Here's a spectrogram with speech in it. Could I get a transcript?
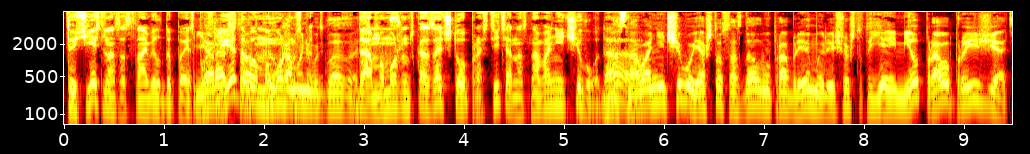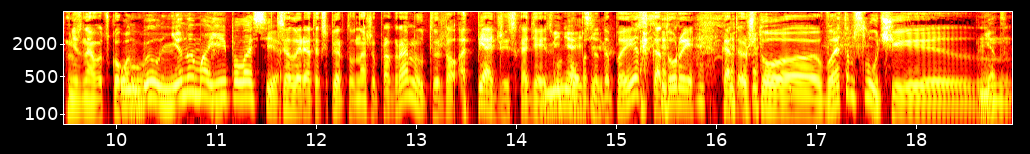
То есть, если нас остановил ДПС после рад, этого, мы можем, глаза да, мы можем сказать, что, простите, а на основании чего, да? На основании чего? Я что, создал ему проблемы или еще что-то? Я имел право проезжать. Не знаю, вот сколько... Он был не на моей полосе. Целый ряд экспертов в нашей программе утверждал, опять же, исходя из вот опыта ДПС, которые, что в этом случае... Нет,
